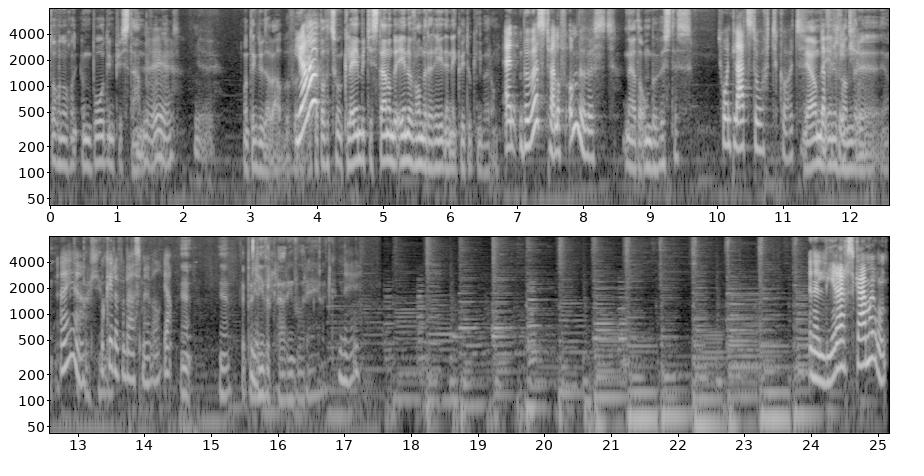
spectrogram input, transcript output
toch nog een, bodempje staan? Nee, bijvoorbeeld? nee. Want ik doe dat wel bijvoorbeeld. Ja? Ik heb altijd zo'n klein beetje staan om de een of andere reden en ik weet ook niet waarom. En bewust wel of onbewust? Nee, dat dat onbewust is. Gewoon het laatste woord koud. Ja, om de een of andere... Ja, Ah ja, oké, dat verbaast mij wel. Ja, ja, ja, ik heb er geen verklaring voor eigenlijk. nee. In een leraarskamer, want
